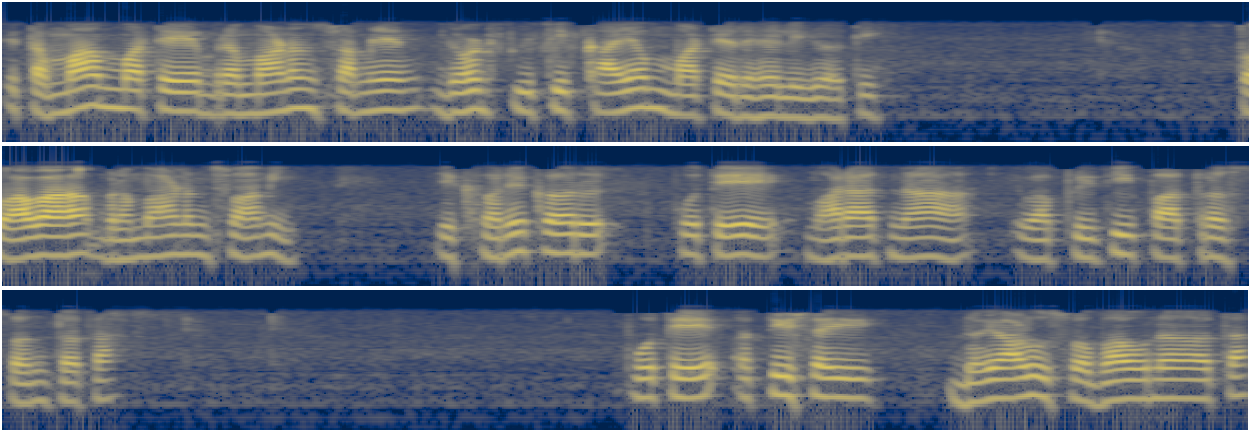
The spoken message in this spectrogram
તે તમામ માટે બ્રહ્માનંદ સ્વામીને દ્રઢ પ્રીતિ કાયમ માટે રહેલી હતી. તો આવા બ્રહ્માનંદ સ્વામી એ ખરેખર પોતે મહારાજના એવા પ્રીતિપાત્ર સંત હતા. પોતે અતિશય દયાળુ સ્વભાવના હતા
